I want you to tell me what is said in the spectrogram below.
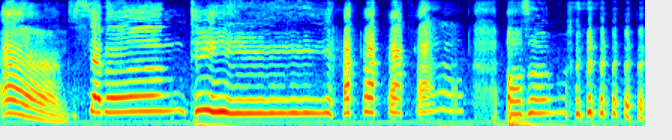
and 70. awesome.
